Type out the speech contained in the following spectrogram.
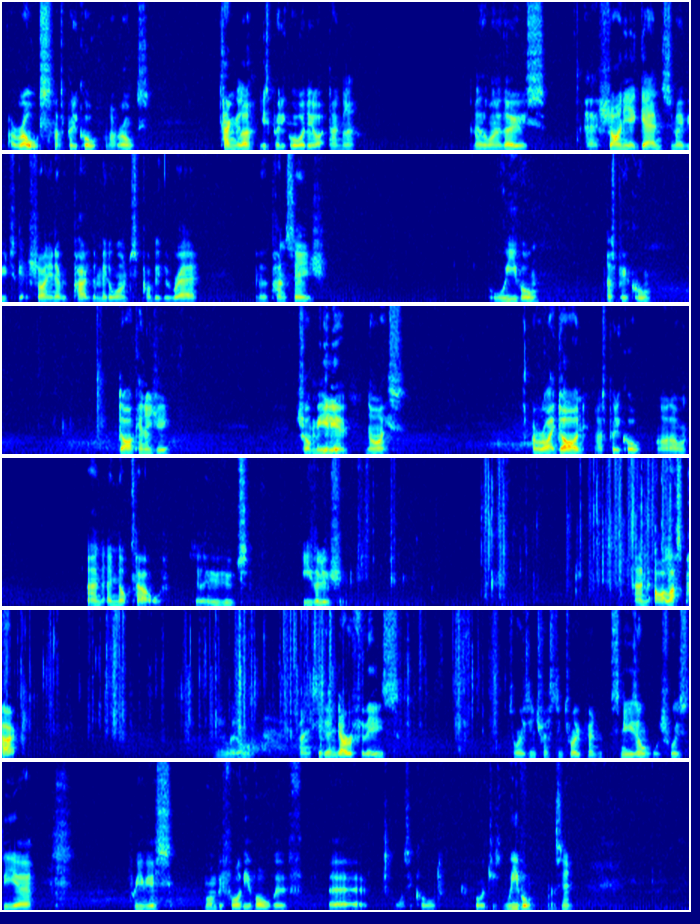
a Ralts, that's pretty cool, I like Ralts. Tangler, is pretty cool, I do like Tangler. Another one of those. Uh, shiny again, so maybe you just get shiny in every pack. The middle one's probably the rare. Another Pansage. Weavile, that's pretty cool. Dark Energy. Charmeleon, nice. A Rhydon, that's pretty cool. I like that one. And a Noctowl. So the Hoots Evolution. And our last pack. Thanks again, Gary, for these. It's always interesting to open. Sneasel, which was the uh, previous one before the evolve of, uh, what's it called? Or just Weavile, that's it.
